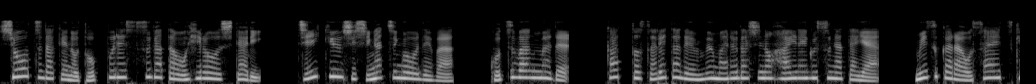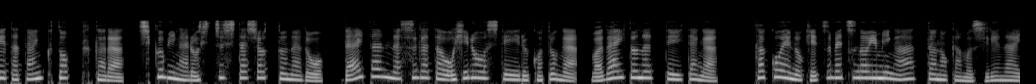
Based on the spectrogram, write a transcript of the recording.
ショーツだけのトップレス姿を披露したり、GQ 誌4月号では、骨盤まで、カットされた伝部丸出しのハイレグ姿や、自ら押さえつけたタンクトップから乳首が露出したショットなど、大胆な姿を披露していることが話題となっていたが、過去への決別の意味があったのかもしれない。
